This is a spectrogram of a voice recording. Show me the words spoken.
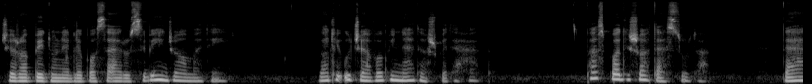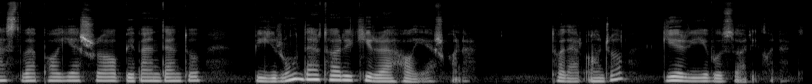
چرا بدون لباس عروسی به اینجا آمده ای؟ ولی او جوابی نداشت بدهد. پس پادشاه دستور داد. دست و پایش را ببندند و بیرون در تاریکی رهایش کنند تا در آنجا گریه و زاری کند.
